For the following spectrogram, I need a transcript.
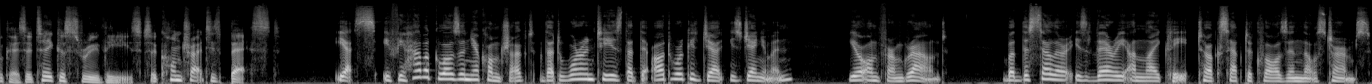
Okay, so take us through these. So, contract is best. Yes, if you have a clause in your contract that warranties that the artwork is, ge- is genuine, you're on firm ground. But the seller is very unlikely to accept a clause in those terms.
